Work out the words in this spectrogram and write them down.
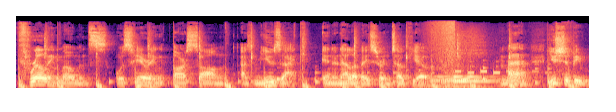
thrilling moments was hearing our song as Muzak in an elevator in Tokyo. Man, you should be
